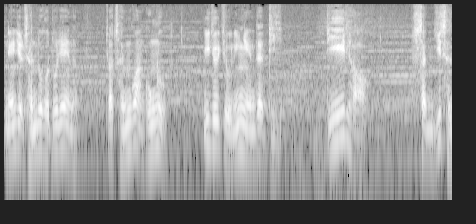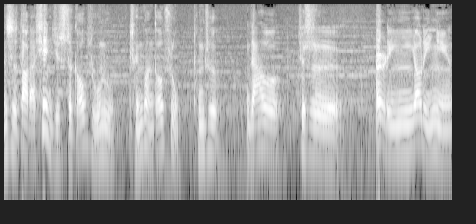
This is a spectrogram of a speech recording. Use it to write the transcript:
连接成都和都江堰的。叫成灌公路，一九九零年的底，第一条省级城市到达县级市的高速公路成灌高速通车，然后就是二零幺零年，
